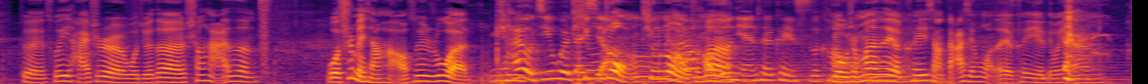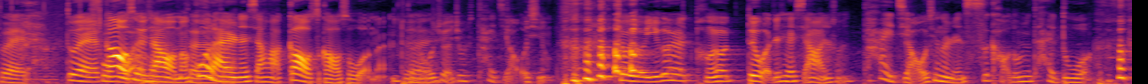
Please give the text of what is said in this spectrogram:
对，所以还是我觉得生孩子，我是没想好。所以如果你还有机会，听众听众有什么多年才可以思考，有什么那个可以想打醒我的，也可以留言。对。对，告诉一下我们过来人的想法，告诉告诉我们。对，我觉得就是太矫情。就有一个朋友对我这些想法就说：“太矫情的人，思考东西太多。”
